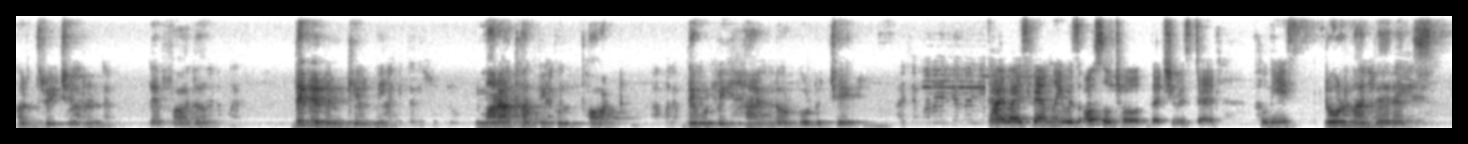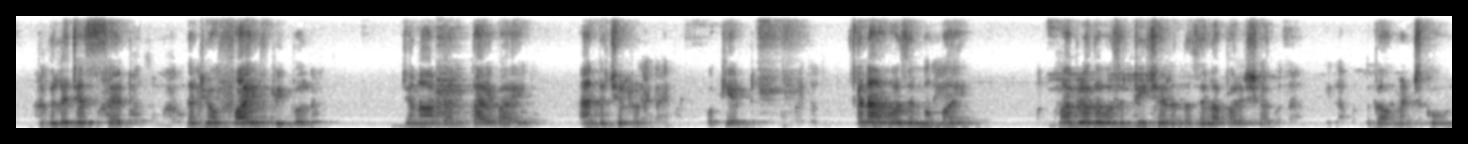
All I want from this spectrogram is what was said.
her three children, their father. They didn't kill me. The Maratha people thought they would be hanged or go to jail. Taibai's family was also told that she was dead. Police Told my parents, the villagers said that your five people, Janardhan, Taibai, and the children, were killed. And I was in Mumbai. My brother was a teacher in the Zilla Parishad, the government school.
